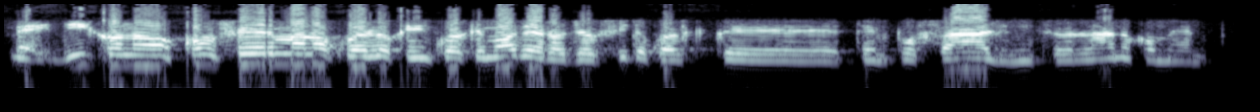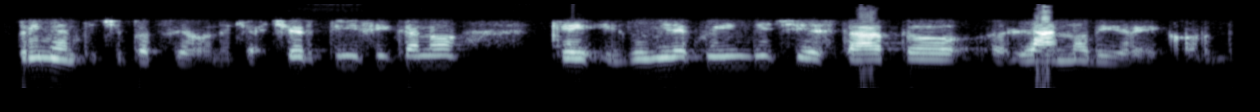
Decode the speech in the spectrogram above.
Beh, dicono, confermano quello che in qualche modo era già uscito qualche tempo fa, all'inizio dell'anno, come prime anticipazioni, cioè certificano che il 2015 è stato l'anno dei record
